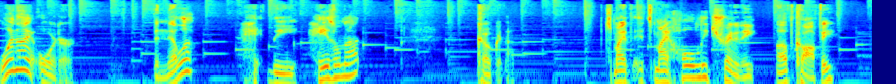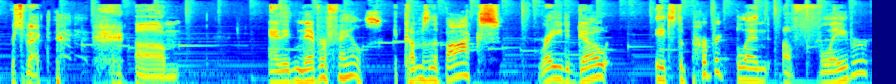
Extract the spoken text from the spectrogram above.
When I order vanilla, ha- the hazelnut, coconut. It's my it's my holy trinity of coffee. Respect. um and it never fails. It comes in the box, ready to go. It's the perfect blend of flavor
